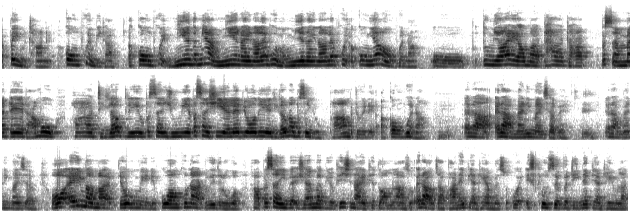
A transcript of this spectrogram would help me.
အပိတ်မထားနဲ့အကုန်ဖွင့်ပြီးသားအကုန်ဖွင့်မြင်သမျှမြင်နိုင်တာလည်းဖွင့်မမြင်နိုင်တာလည်းဖွင့်အကုန်ရအောင်ဖွင့်တာဟိုသူများတွေရောက်မှဒါဒါပတ်စံမတ်တဲ့ဒါမို့ဟာဒီလောက်လေးကိုပတ်စံယူနေပတ်စံရှိရလဲပြောသေးတယ်ဒီလောက်တော့ပတ်စံယူဘာမှမတွေးနဲ့အကုန်ဖွင့်တာအဲ့ဒါအဲ့ဒါ money mindset ပဲအေးအဲ့ဒါ money mindset ပဲ။ဟောအဲ့ဒီမှာမှပြောဦးမေးနေကိုအောင်ခုနတွေးသလိုပေါ့။ဟာပတ်စံကြီးပဲအရမ်းမှတ်ပြီးတော့ဖြစ်ရှင်တာကြီးဖြစ်သွားမလားဆိုအဲ့ဒါကိုじゃဘာနဲ့ပြန်ထိရမလဲဆိုကိုယ် exclusivity နဲ့ပြန်ထိမလား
